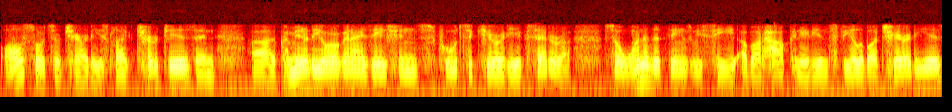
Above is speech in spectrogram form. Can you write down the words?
all sorts of charities like churches and uh, community organizations, food security, etc. So, one of the things we see about how Canadians feel about charity is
